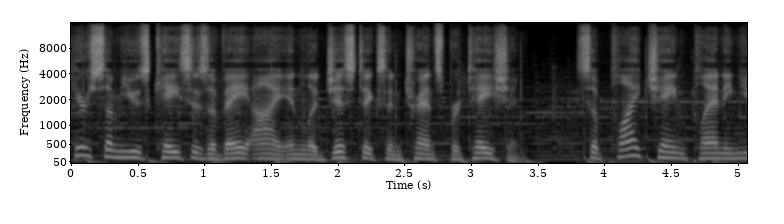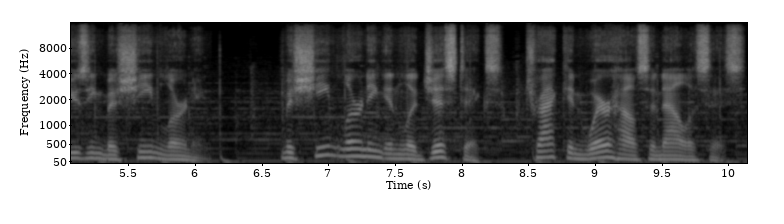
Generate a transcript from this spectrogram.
Here's some use cases of AI in logistics and transportation. Supply chain planning using machine learning. Machine learning in logistics, track and warehouse analysis.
